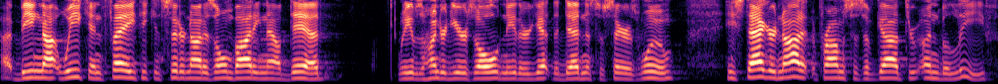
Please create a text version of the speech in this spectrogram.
uh, being not weak in faith, he considered not his own body now dead when he was 100 years old, neither yet the deadness of Sarah's womb. He staggered not at the promises of God through unbelief,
